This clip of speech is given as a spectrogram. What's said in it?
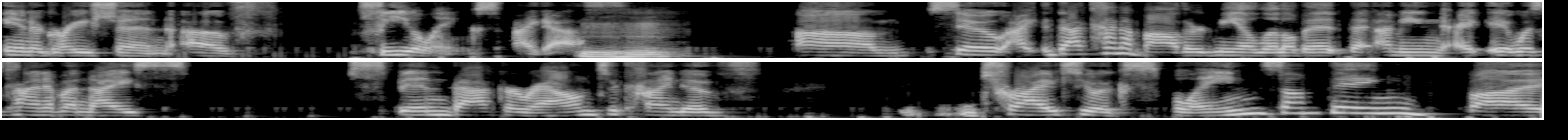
integration of feelings, I guess. mhm. Um, so I, that kind of bothered me a little bit. That I mean, it, it was kind of a nice spin back around to kind of try to explain something, but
